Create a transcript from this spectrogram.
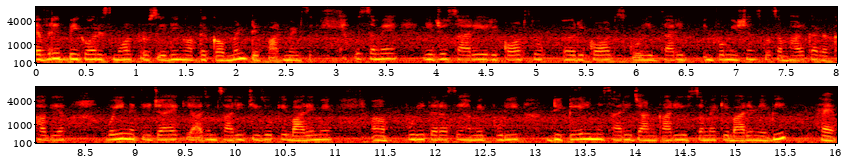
every big और small proceeding of the government departments उस समय ये जो सारे रिकॉर्ड्स रिकॉर्ड्स को, ये सारी इंफॉर्मेशन को संभाल कर रखा गया, वही नतीजा है कि आज हम सारी चीज़ों के बारे में पूरी तरह से हमें पूरी डिटेल में सारी जानकारी उस समय के बारे में भी है।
